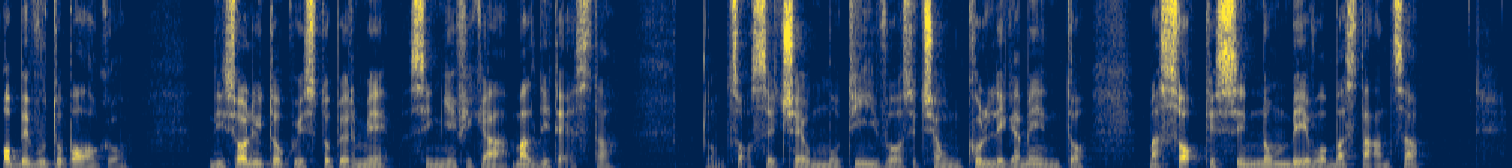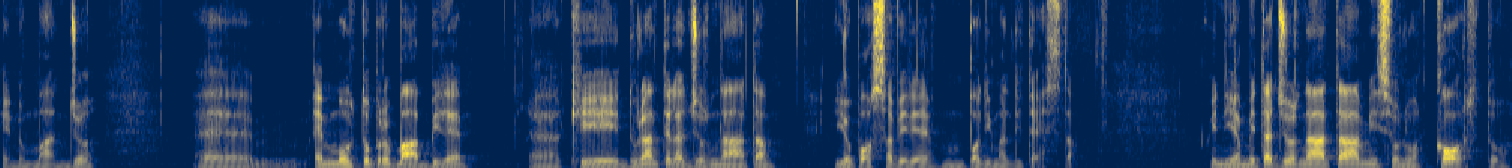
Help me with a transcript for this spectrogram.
ho bevuto poco. Di solito questo per me significa mal di testa. Non so se c'è un motivo, se c'è un collegamento, ma so che se non bevo abbastanza e non mangio, eh, è molto probabile eh, che durante la giornata io possa avere un po' di mal di testa. Quindi a metà giornata mi sono accorto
